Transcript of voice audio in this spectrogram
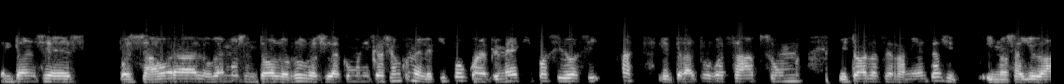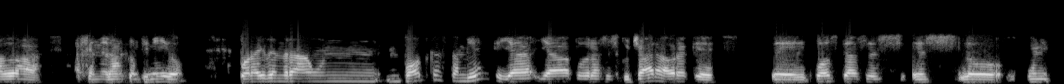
Entonces, pues ahora lo vemos en todos los rubros y la comunicación con el equipo, con el primer equipo ha sido así, literal por WhatsApp, Zoom y todas las herramientas y, nos ha ayudado a generar contenido por ahí vendrá un, podcast también que ya, ya podrás escuchar ahora que el podcast es, es lo, un,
